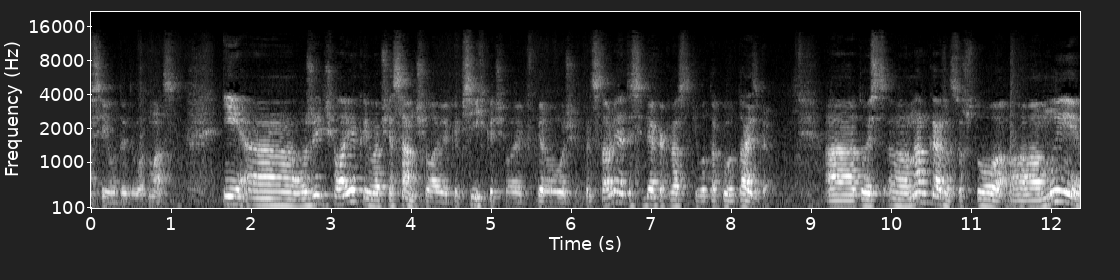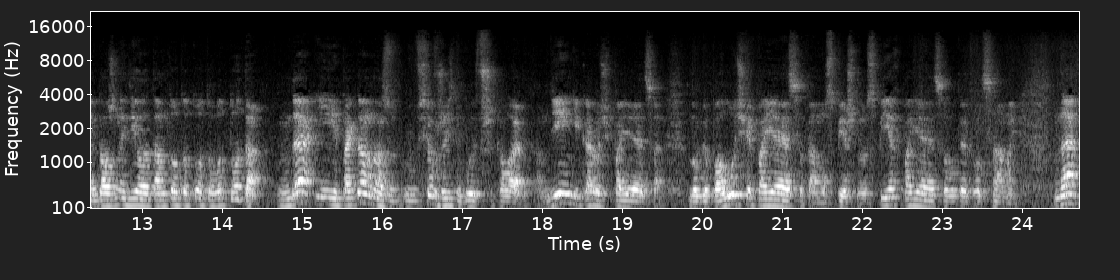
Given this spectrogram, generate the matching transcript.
всей вот этой вот массы. И э, жизнь человека, и вообще сам человек, и психика человека в первую очередь представляет из себя как раз таки вот такой вот айсберг. А, то есть а, нам кажется, что а, мы должны делать там то-то, то-то, вот то-то, да, и тогда у нас все в жизни будет в шоколаде. Там деньги, короче, появятся, благополучие появится, там успешный успех появится, вот это вот самый. Да,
